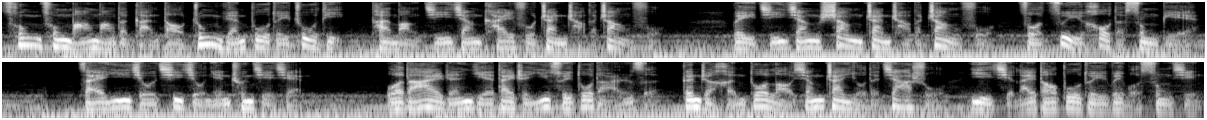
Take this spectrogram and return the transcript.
匆匆忙忙地赶到中原部队驻地，探望即将开赴战场的丈夫，为即将上战场的丈夫做最后的送别。在一九七九年春节前，我的爱人也带着一岁多的儿子，跟着很多老乡战友的家属一起来到部队为我送行。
